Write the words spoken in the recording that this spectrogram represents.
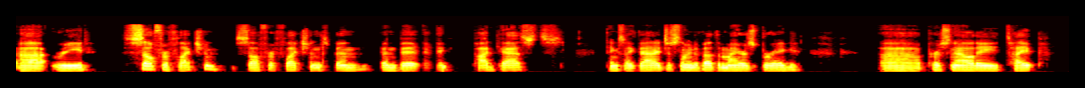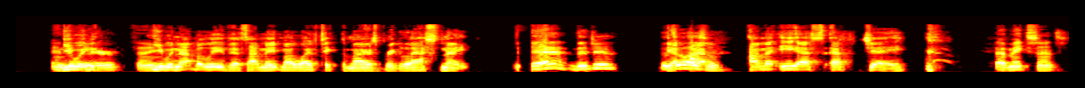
Uh, read self-reflection. Self-reflection's been been big. Podcasts, things like that. I just learned about the Myers Briggs uh, personality type indicator you would, thing. You would not believe this. I made my wife take the Myers Briggs last night. Yeah, did you? That's yeah, awesome. I, am an ESFJ. that makes sense.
